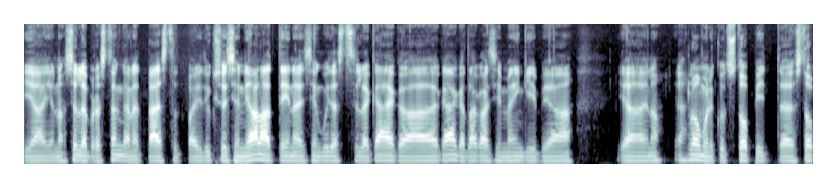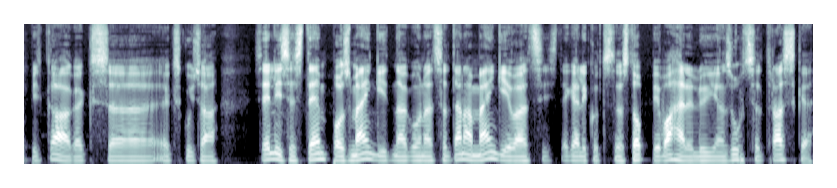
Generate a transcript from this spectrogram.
ja, ja noh, sellepärast on ka need päästvad pallid, üks asi on jalad, teine asi on, kuidas ta selle käega, käega tagasi mängib ja ja noh, jah, loomulikult stopid, stopid ka, aga eks, eks kui sa sellises tempos mängid, nagu nad seal täna mängivad, siis tegelikult seda stoppi vahele lüüa on suhteliselt raske.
